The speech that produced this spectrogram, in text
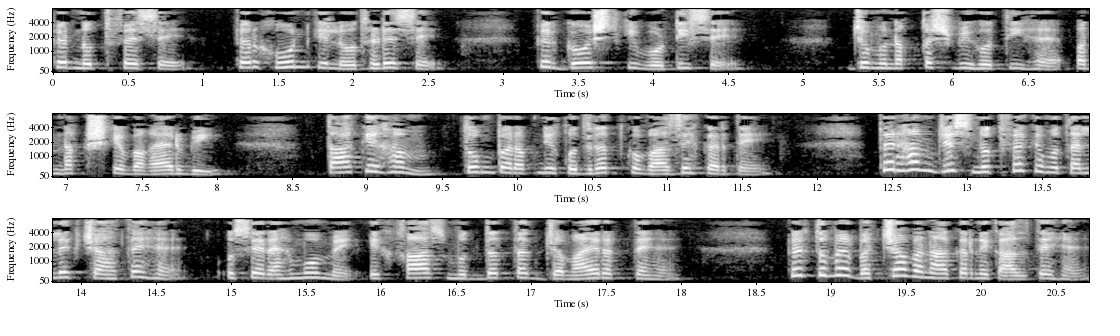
پھر نطفے سے، پھر خون کے لوتھڑے سے، پھر گوشت کی بوٹی سے، جو منقش بھی ہوتی ہے اور نقش کے بغیر بھی، تاکہ ہم تم پر اپنی قدرت کو واضح کر دیں۔ پھر ہم جس نطفے کے متعلق چاہتے ہیں، اسے رحموں میں ایک خاص مدت تک جمائے رکھتے ہیں۔ پھر تمہیں بچہ بنا کر نکالتے ہیں۔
